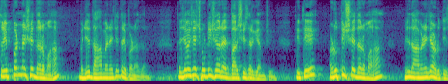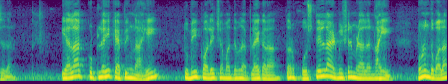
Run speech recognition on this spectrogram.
त्रेपन्नशे दरमहा म्हणजे दहा महिन्याचे त्रेपन्न हजार. त्याच्यापेक्षा छोटी शहरं आहेत बार्शीसारखी आमची. तिथे अडुतीसशे दरमहा म्हणजे दहा महिन्याचे अडुतीस हजार. याला कुठलंही कॅपिंग नाही. तुम्ही कॉलेजच्या माध्यमातून अप्लाय करा. तर हॉस्टेलला ॲडमिशन मिळालं नाही. म्हणून तुम्हाला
